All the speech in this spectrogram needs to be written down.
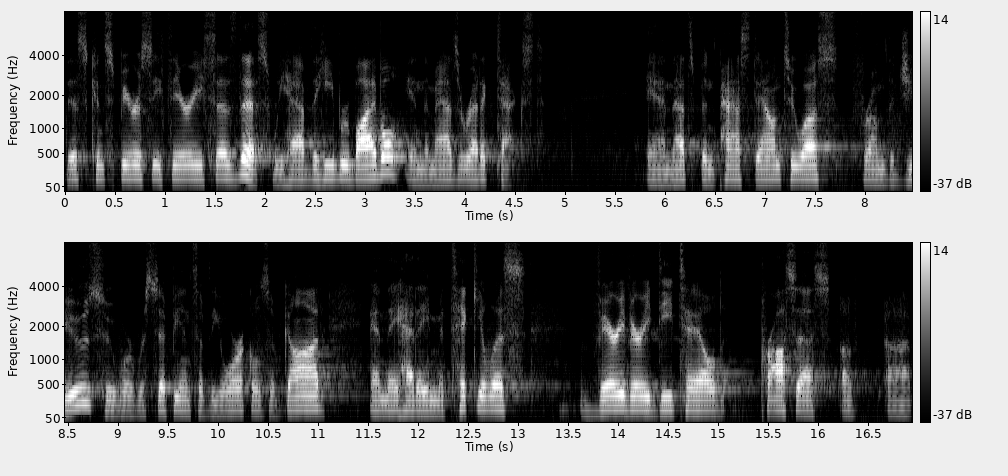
This conspiracy theory says this we have the Hebrew Bible in the Masoretic text. And that's been passed down to us from the Jews who were recipients of the oracles of God, and they had a meticulous, very, very detailed process of uh,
